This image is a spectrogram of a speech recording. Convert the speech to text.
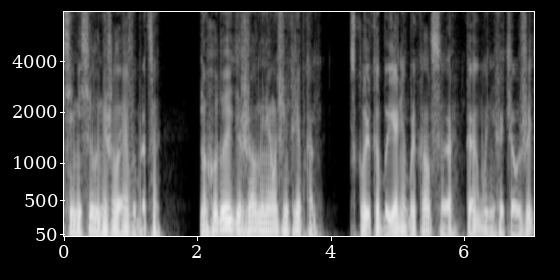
всеми силами желая выбраться. Но худой держал меня очень крепко, Сколько бы я ни брыкался, как бы ни хотел жить,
